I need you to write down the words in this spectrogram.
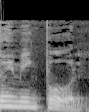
سويمينج بول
